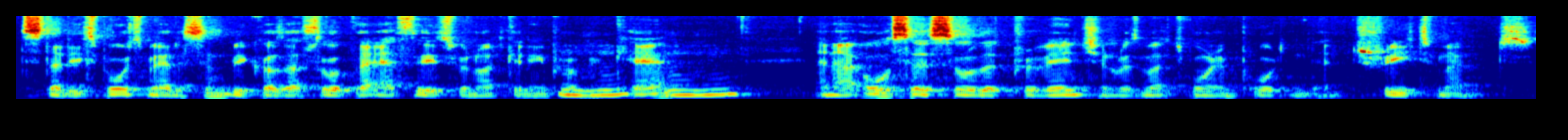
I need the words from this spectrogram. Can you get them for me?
study sports medicine because I thought the athletes were not getting proper mm-hmm, care. Mm-hmm. And I also saw that prevention was much more important than treatment.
